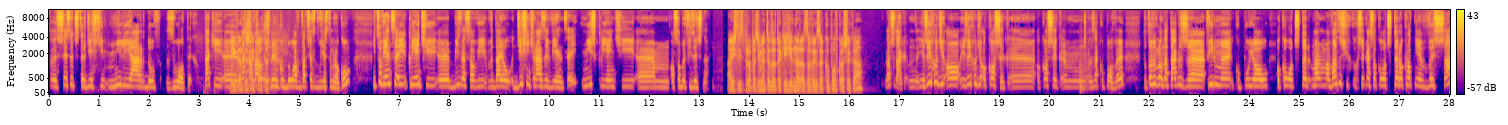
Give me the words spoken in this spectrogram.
to jest 640 miliardów złotych. Taki, taka wartość rynku była w 2020 roku. I co więcej, klienci biznesowi wydają 10 razy więcej niż klienci um, osoby fizyczne. A jeśli sprowadzimy to do takich jednorazowych zakupów koszyka? Znaczy tak, jeżeli chodzi o, jeżeli chodzi o koszyk, e, o koszyk zakupowy, to to wygląda tak, że firmy kupują około 4, ma, ma wartość ich koszyka jest około czterokrotnie wyższa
